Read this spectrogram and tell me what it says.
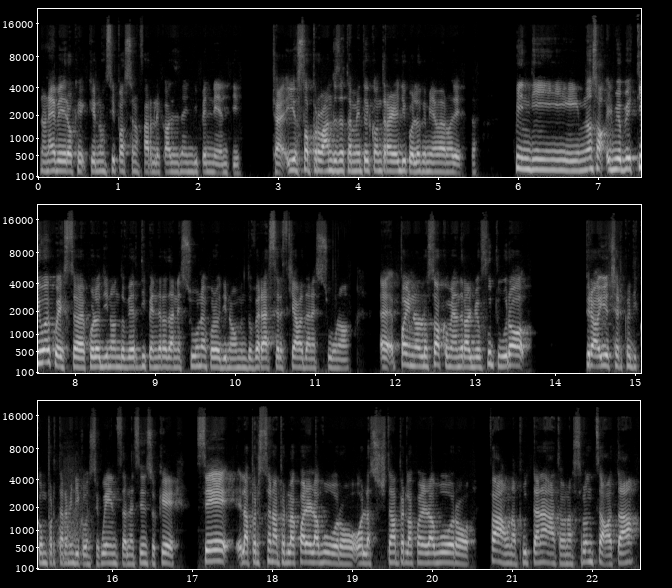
Non è vero che, che non si possono fare le cose da indipendenti. Cioè, io sto provando esattamente il contrario di quello che mi avevano detto. Quindi, non so, il mio obiettivo è questo, è quello di non dover dipendere da nessuno, è quello di non dover essere schiava da nessuno. Eh, poi non lo so come andrà il mio futuro, però io cerco di comportarmi di conseguenza, nel senso che se la persona per la quale lavoro o la società per la quale lavoro fa una puttanata, una stronzata,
